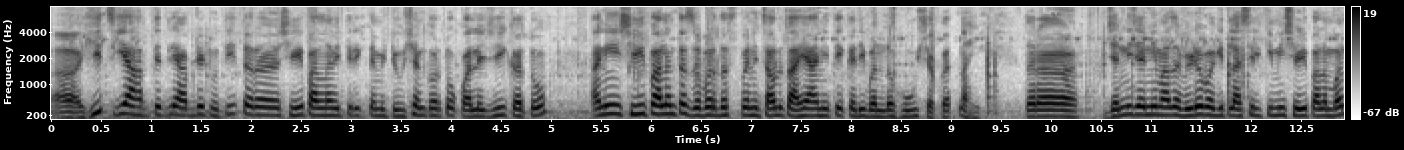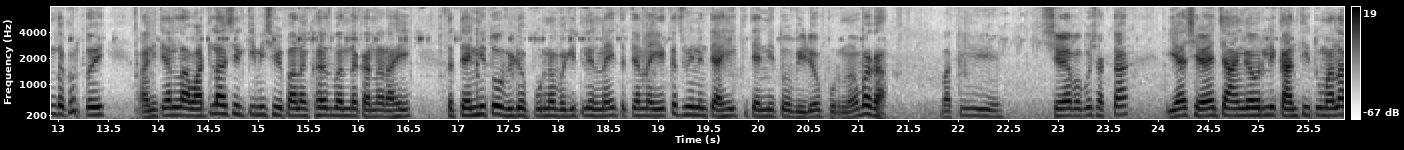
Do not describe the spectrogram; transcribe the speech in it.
आहे हीच या हप्त्यातली अपडेट होती तर शेळीपालनाव्यतिरिक्त मी ट्युशन करतो कॉलेजही करतो. आणि शेळीपालन तर जबरदस्तपणे चालूच आहे आणि ते कधी बंद होऊ शकत नाही. तर ज्यांनी ज्यांनी माझा व्हिडिओ बघितला असेल की मी शेळीपालन बंद करतो आहे आणि त्यांना वाटलं असेल की मी शेळीपालन खरंच बंद करणार आहे तर त्यांनी तो व्हिडिओ पूर्ण बघितलेला नाही. तर त्यांना एकच विनंती आहे की त्यांनी तो व्हिडिओ पूर्ण बघा. बाकी शेळ्या बघू शकता. या शेळ्यांच्या अंगावरली कांती तुम्हाला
